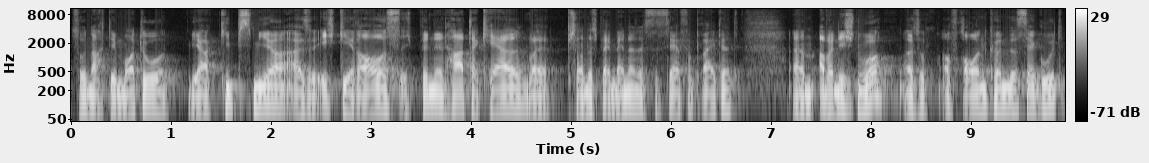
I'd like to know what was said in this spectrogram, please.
so nach dem Motto, ja, gib's mir, also ich gehe raus, ich bin ein harter Kerl, weil besonders bei Männern ist es sehr verbreitet, ähm, aber nicht nur, also auch Frauen können das sehr gut,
